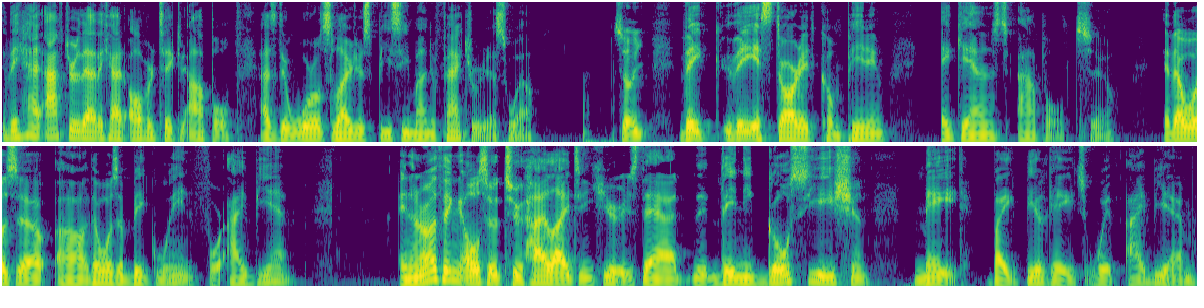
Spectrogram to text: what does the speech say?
they had after that they had overtaken apple as the world's largest pc manufacturer as well so they they started competing against apple too. And that was a uh, that was a big win for ibm and another thing also to highlight in here is that the, the negotiation made by Bill Gates with IBM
